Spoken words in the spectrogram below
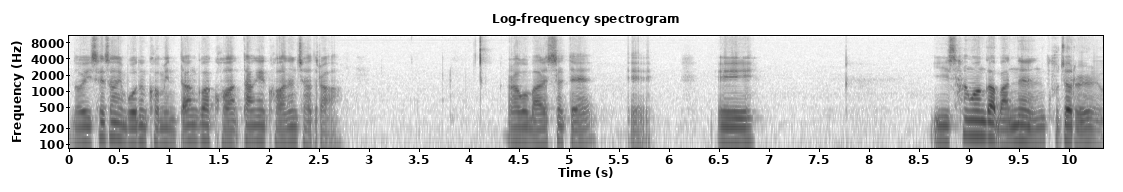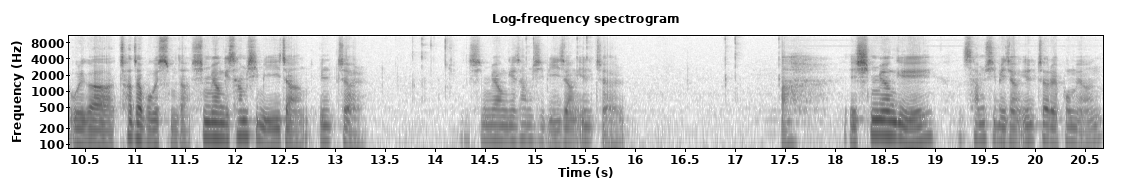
너희 세상의 모든 거민 땅과 거하, 땅에 거하는 자들아 라고 말했을 때 예, 이, 이 상황과 맞는 구절을 우리가 찾아보겠습니다. 신명기 32장 1절 신명기 32장 1절 아, 이 신명기 32장 1절에 보면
